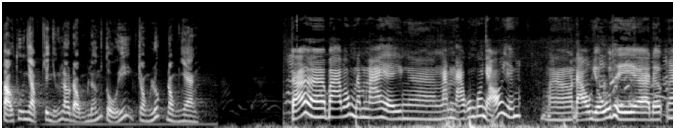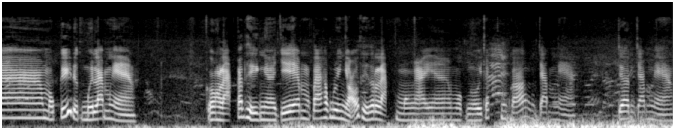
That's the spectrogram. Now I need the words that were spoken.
tạo thu nhập cho những lao động lớn tuổi trong lúc nông nhàn. Cỡ ờ, ba bốn năm nay thì ờ, năm nào cũng có nhỏ vậy. Mà đầu vụ thì ờ, được ờ, một ký được 15 ngàn. Còn lặt thì chị em ta không đi nhỏ thì ta lặt một ngày một người chắc cũng có trăm ngàn, trên trăm ngàn.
